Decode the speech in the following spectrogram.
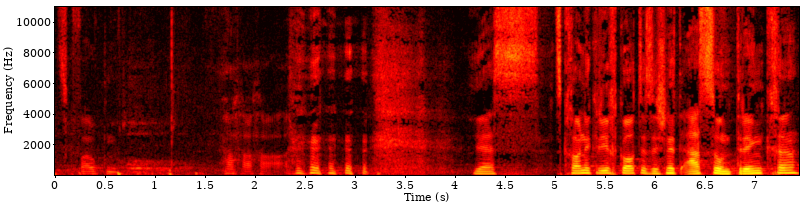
Das gefällt mir. yes. Das Königreich Gottes ist nicht Essen und Trinken,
